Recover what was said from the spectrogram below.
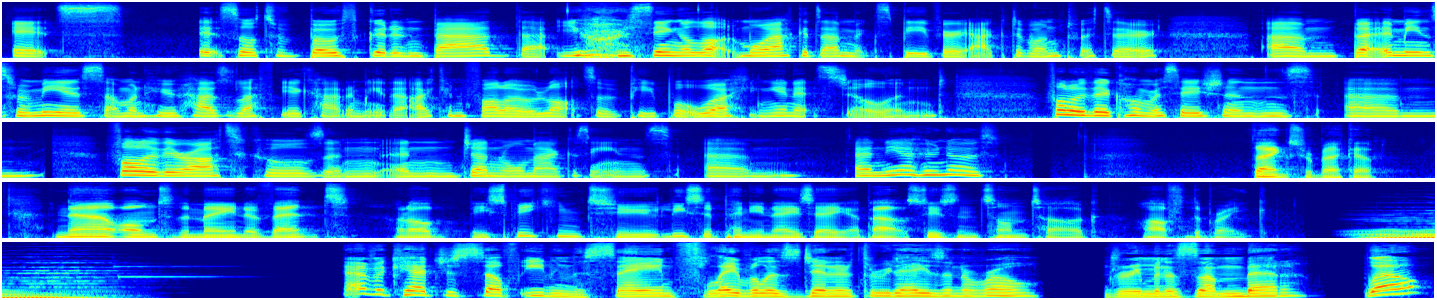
It's it's sort of both good and bad that you are seeing a lot more academics be very active on Twitter. Um, but it means for me, as someone who has left the academy, that I can follow lots of people working in it still and follow their conversations, um, follow their articles and, and general magazines. Um, and yeah, who knows? Thanks, Rebecca. Now on to the main event, and I'll be speaking to Lisa Appignanesi about Susan Sontag after the break. Ever catch yourself eating the same flavorless dinner three days in a row? Dreaming of something better? Well,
